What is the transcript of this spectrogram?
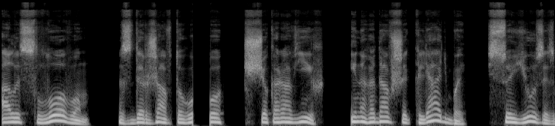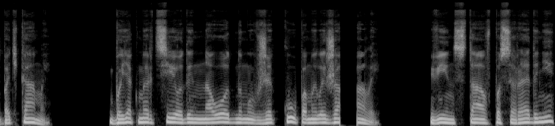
але словом здержав того, що карав їх, і нагадавши клятьби союзи з батьками, бо як мерці один на одному вже купами лежали, він став посередині,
